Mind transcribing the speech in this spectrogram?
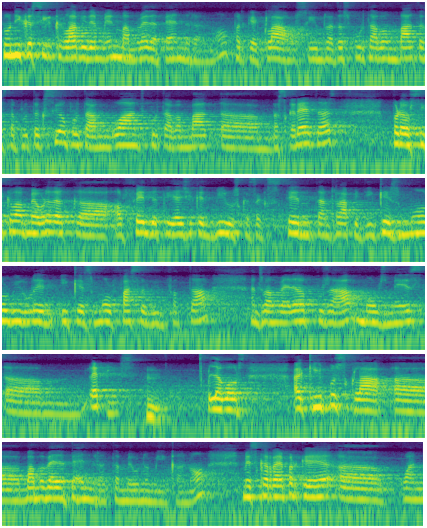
L'únic que sí que, clar, evidentment, vam haver d'aprendre, no? Perquè, clar, o sigui, nosaltres portàvem bates de protecció, portàvem guants, portàvem bat, uh, mascaretes, però sí que vam veure de que el fet de que hi hagi aquest virus que s'extén tan ràpid i que és molt virulent i que és molt fàcil d'infectar, ens vam haver de posar molts més eh, EPIs. Mm. Llavors, Aquí, doncs, clar, eh, vam haver d'aprendre també una mica, no? Més que res perquè eh, quan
